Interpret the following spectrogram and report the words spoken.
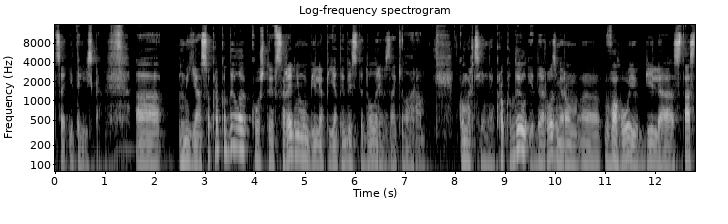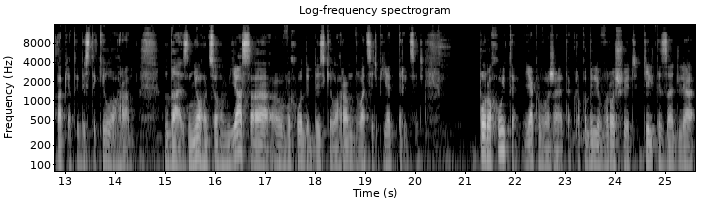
Це італійська. А М'ясо крокодила коштує в середньому біля 50 доларів за кілограм. Комерційний крокодил іде розміром е, вагою біля 100-150 кілограм. Да, з нього цього м'яса виходить десь кілограм 25-30. Порахуйте, як ви вважаєте, крокодилів вирощують тільки задля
